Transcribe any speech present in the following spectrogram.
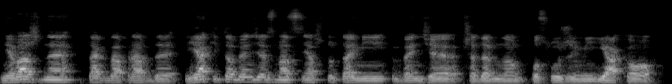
Nieważne tak naprawdę jaki to będzie wzmacniacz, tutaj mi będzie przede mną, posłuży mi jako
